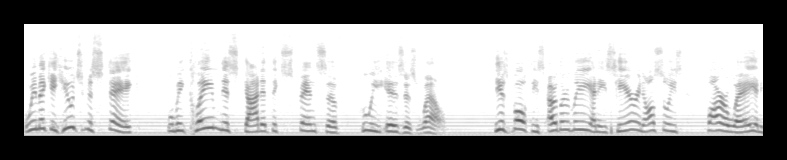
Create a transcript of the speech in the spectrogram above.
We make a huge mistake when we claim this God at the expense of who he is as well. He is both. He's otherly and he's here, and also he's far away. And,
